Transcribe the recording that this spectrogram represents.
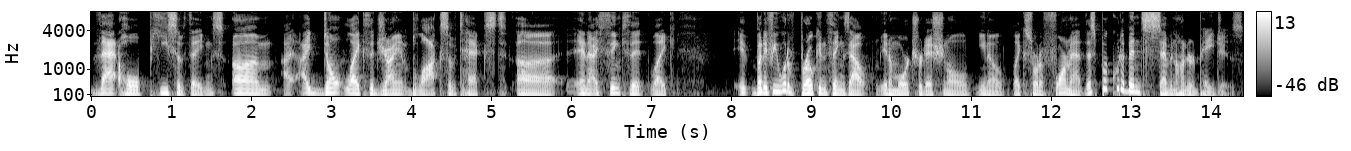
that whole piece of things. Um, I, I don't like the giant blocks of text. Uh, and I think that like, it, but if he would have broken things out in a more traditional, you know, like sort of format, this book would have been 700 pages.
